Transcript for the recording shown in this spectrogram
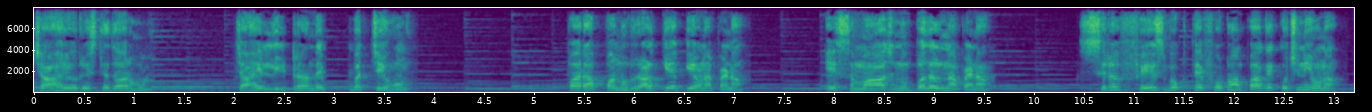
ਚਾਹੇ ਉਹ ਰਿਸ਼ਤੇਦਾਰ ਹੋਣ, ਚਾਹੇ ਲੀਡਰਾਂ ਦੇ ਬੱਚੇ ਹੋਣ। ਪਰ ਆਪਾਂ ਨੂੰ ਰਲ ਕੇ ਅੱਗੇ ਆਉਣਾ ਪੈਣਾ, ਇਹ ਸਮਾਜ ਨੂੰ ਬਦਲਣਾ ਪੈਣਾ। ਸਿਰਫ ਫੇਸਬੁੱਕ ਤੇ ਫੋਟੋਆਂ ਪਾ ਕੇ ਕੁਝ ਨਹੀਂ ਹੋਣਾ।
